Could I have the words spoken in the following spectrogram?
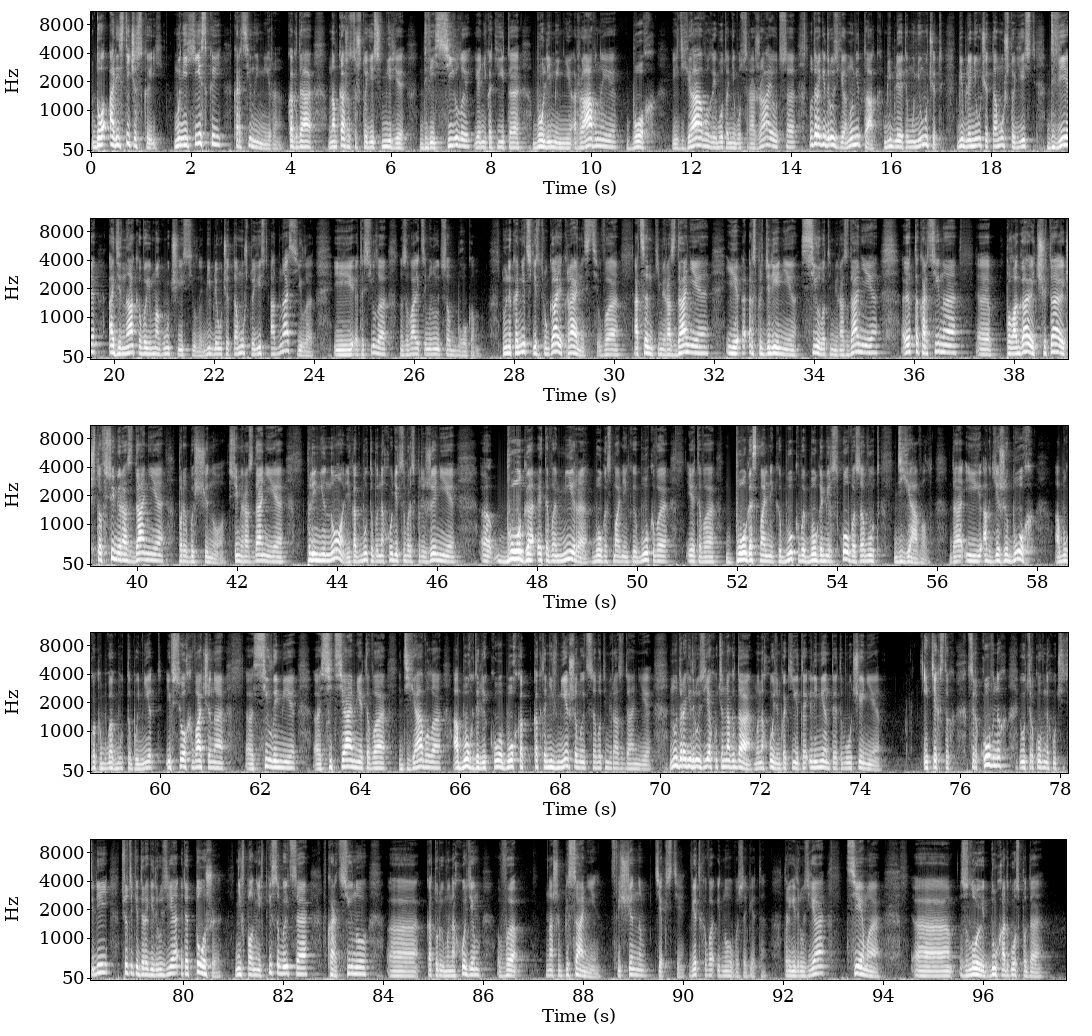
дуалистической, манихейской картины мира, когда нам кажется, что есть в мире две силы, и они какие-то более-менее равные, Бог и дьявол, и вот они вот сражаются. Ну, дорогие друзья, ну не так. Библия этому не учит. Библия не учит тому, что есть две одинаковые могучие силы. Библия учит тому, что есть одна сила, и эта сила называется, именуется Богом. Ну и, наконец, есть другая крайность в оценке мироздания и распределении сил в этом мироздании. Эта картина полагает, считает, что все мироздание порабощено, все мироздание пленено и как будто бы находится в распоряжении э, Бога этого мира, Бога с маленькой буквы, этого Бога с маленькой буквы, Бога мирского зовут дьявол. Да, и а где же Бог? А Бога как, будто бы нет. И все охвачено силами, э, сетями этого дьявола, а Бог далеко, Бог как- как-то не вмешивается в это мироздание. Ну, дорогие друзья, хоть иногда мы находим какие-то элементы этого учения и в текстах церковных, и у церковных учителей, все-таки, дорогие друзья, это тоже не вполне вписывается в картину, э, которую мы находим в нашем Писании, священном тексте Ветхого и Нового Завета. Дорогие друзья, тема э, «Злой дух от Господа»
